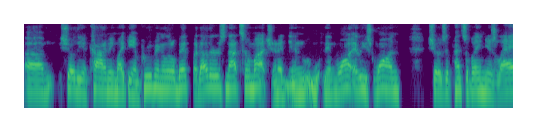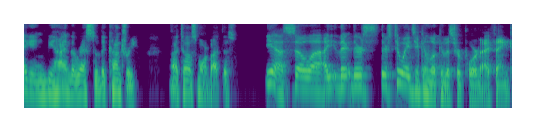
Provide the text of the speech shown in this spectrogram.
um, show the economy might be improving a little bit, but others not so much. And, in, in one, at least one shows that Pennsylvania is lagging behind the rest of the country. Uh, tell us more about this. Yeah, so uh, I, there, there's there's two ways you can look at this report. I think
